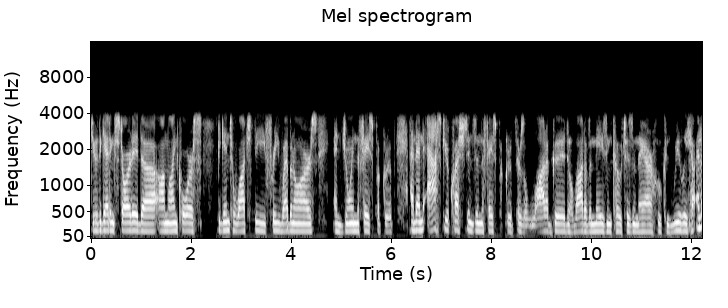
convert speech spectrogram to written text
do the Getting Started uh, online course, begin to watch the free webinars, and join the Facebook group. And then ask your questions in the Facebook group. There's a lot of good, a lot of amazing coaches in there who can really help. And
